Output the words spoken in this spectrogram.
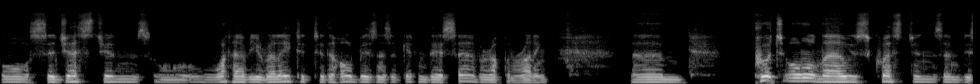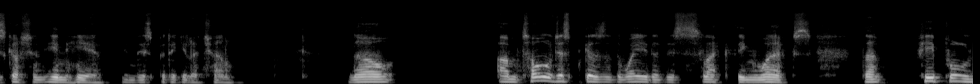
or suggestions or what have you related to the whole business of getting their server up and running. Um, put all those questions and discussion in here in this particular channel. Now, I'm told just because of the way that this Slack thing works, that people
